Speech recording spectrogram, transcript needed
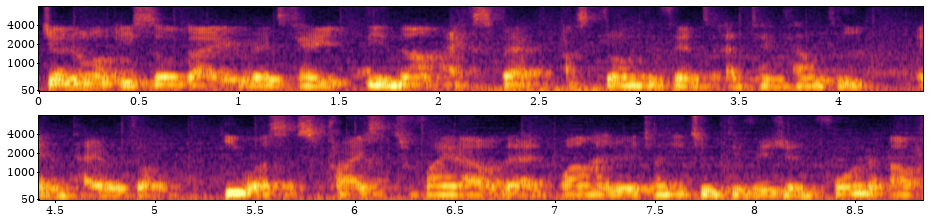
General Isogai Rensuke did not expect a strong defense at Teng County and Taiyuezhuang. He was surprised to find out that 122 Division formed up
